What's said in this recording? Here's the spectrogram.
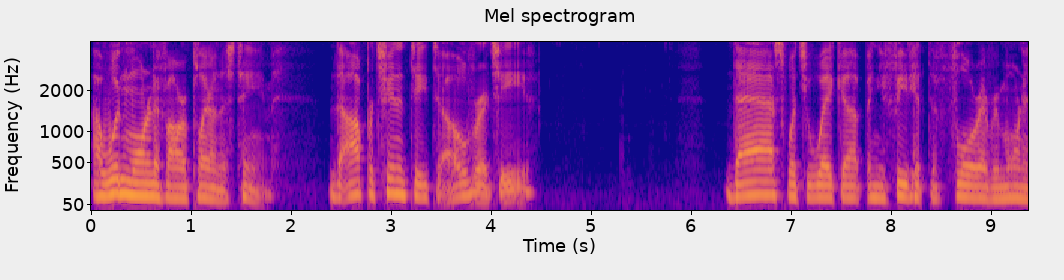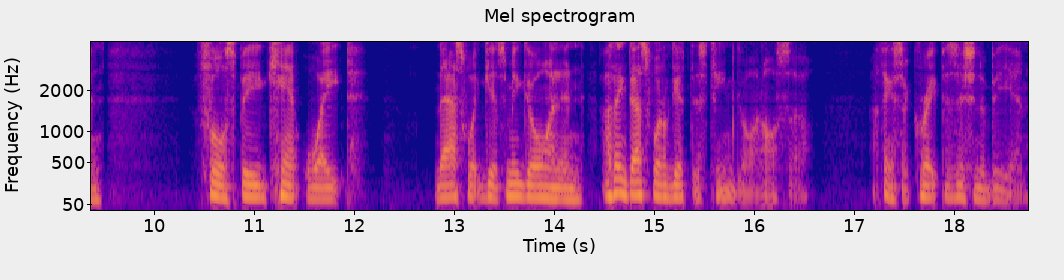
I wouldn't want it if I were a player on this team. The opportunity to overachieve, that's what you wake up and your feet hit the floor every morning, full speed, can't wait. That's what gets me going. And I think that's what'll get this team going also. I think it's a great position to be in.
